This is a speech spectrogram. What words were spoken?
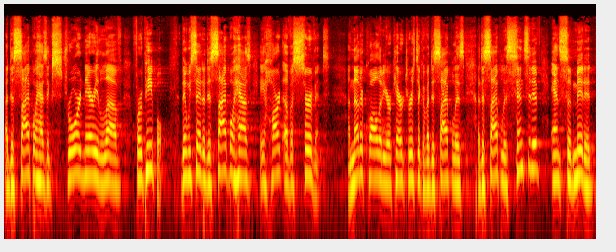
a disciple has extraordinary love for people. Then we said a disciple has a heart of a servant. Another quality or characteristic of a disciple is a disciple is sensitive and submitted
